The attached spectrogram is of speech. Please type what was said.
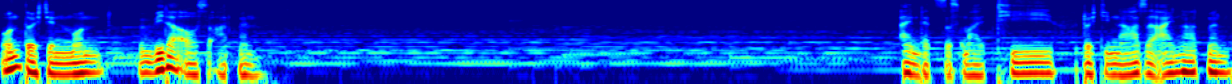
Und durch den Mund wieder ausatmen. Ein letztes Mal tief durch die Nase einatmen.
